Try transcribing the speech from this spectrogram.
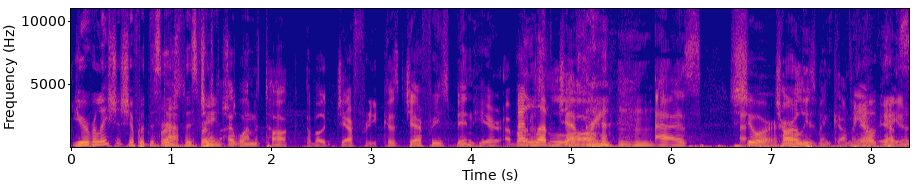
your relationship with the staff has first changed. I want to talk about Jeffrey because Jeffrey's been here about love as Jeffrey. long as uh, Sure. Charlie's been coming. Yeah, okay, You know,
